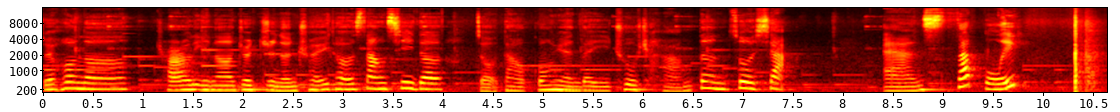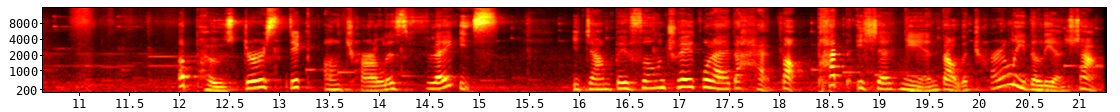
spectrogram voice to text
最后呢，Charlie 呢就只能垂头丧气的。走到公园的一处长凳坐下，and suddenly a poster stick on Charlie's face。一张被风吹过来的海报，啪的一声粘到了 Charlie 的脸上。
